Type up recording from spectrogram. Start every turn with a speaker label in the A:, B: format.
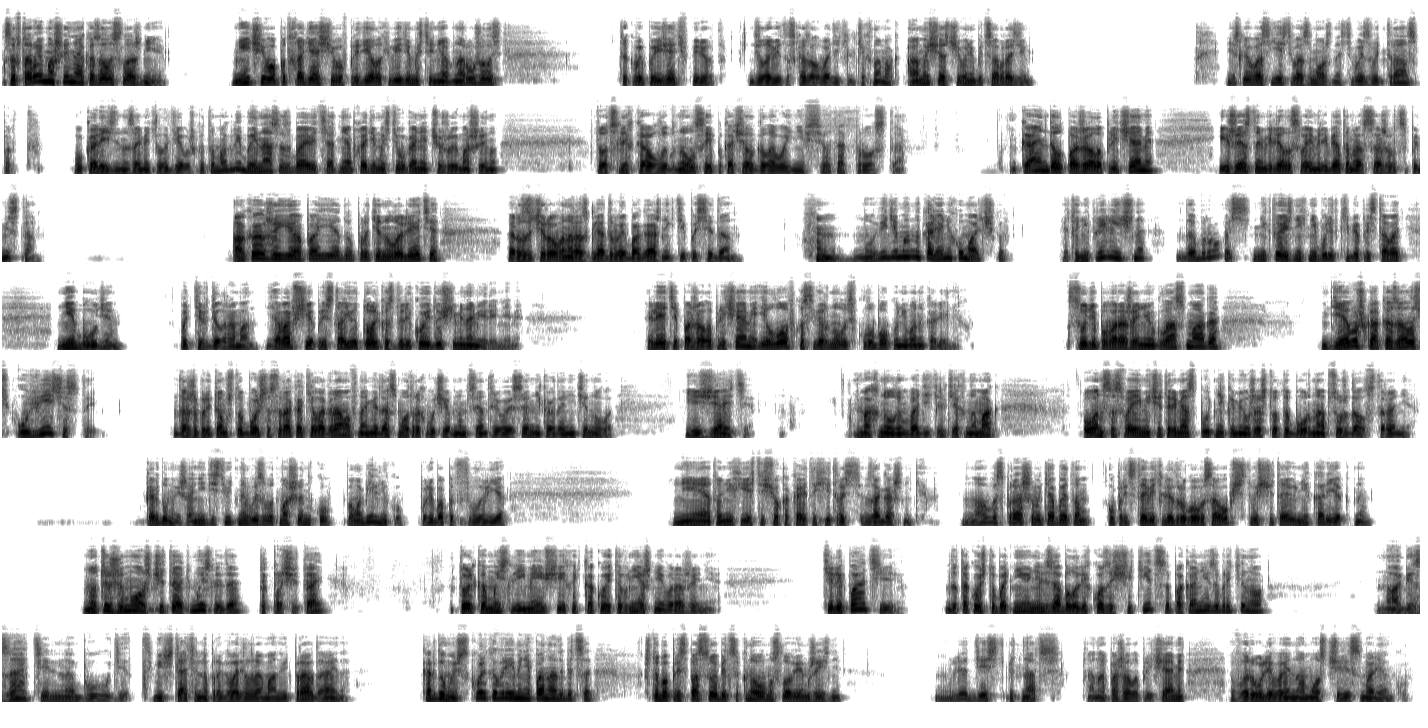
A: Со второй машиной оказалось сложнее. Ничего подходящего в пределах видимости не обнаружилось. — Так вы поезжайте вперед, — деловито сказал водитель техномаг, — а мы сейчас чего-нибудь сообразим. — Если у вас есть возможность вызвать транспорт, — укоризненно заметила девушка, — то могли бы и нас избавить от необходимости угонять чужую машину. Тот слегка улыбнулся и покачал головой. Не все так просто. Кайндал пожала плечами и жестом велела своим ребятам рассаживаться по местам. «А как же я поеду?» — протянула Лети, разочарованно разглядывая багажник типа седан. «Хм, ну, видимо, на коленях у мальчиков. Это неприлично. Да брось, никто из них не будет к тебе приставать». «Не будем», — подтвердил Роман. «Я вообще пристаю только с далеко идущими намерениями». Лети пожала плечами и ловко свернулась в клубок у него на коленях. Судя по выражению глаз мага, девушка оказалась увесистой, даже при том, что больше 40 килограммов на медосмотрах в учебном центре ОСН никогда не тянуло. «Езжайте», — махнул им водитель техномаг. Он со своими четырьмя спутниками уже что-то бурно обсуждал в стороне. «Как думаешь, они действительно вызовут машинку по мобильнику?» — полюбопытствовал Илья. «Нет, у них есть еще какая-то хитрость в загашнике. Но выспрашивать об этом у представителя другого сообщества считаю некорректным». Но ты же можешь читать мысли, да? Так прочитай. Только мысли, имеющие хоть какое-то внешнее выражение. Телепатии, да такой, чтобы от нее нельзя было легко защититься, пока не изобретено. Но обязательно будет, мечтательно проговорил Роман. Ведь правда, Айна? Как думаешь, сколько времени понадобится, чтобы приспособиться к новым условиям жизни? Лет десять-пятнадцать. Она пожала плечами, выруливая на мост через Смоленку.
